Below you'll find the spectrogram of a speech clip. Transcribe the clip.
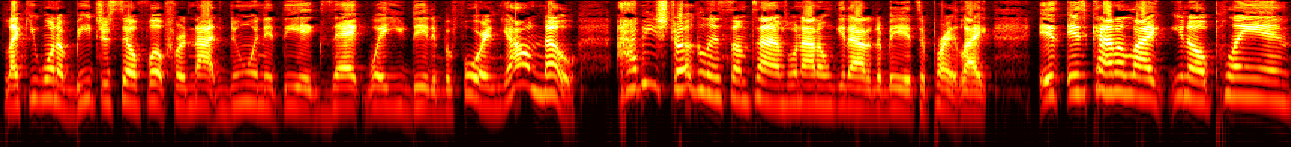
like you want to beat yourself up for not doing it the exact way you did it before. And y'all know, I be struggling sometimes when I don't get out of the bed to pray. Like, it, it's kind of like, you know, playing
